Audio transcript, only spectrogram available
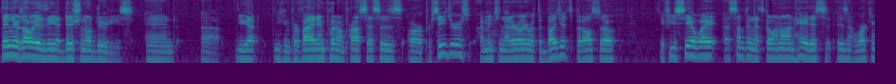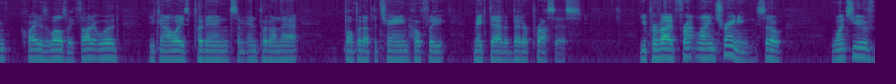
Then there's always the additional duties, and uh, you got you can provide input on processes or procedures. I mentioned that earlier with the budgets, but also if you see a way uh, something that's going on, hey, this isn't working quite as well as we thought it would, you can always put in some input on that, bump it up the chain, hopefully make that a better process. You provide frontline training. So once you've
